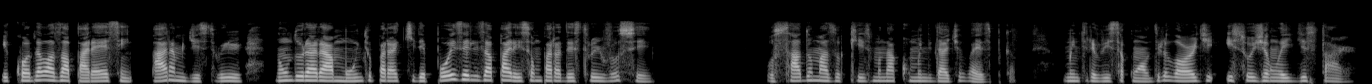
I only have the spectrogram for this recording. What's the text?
E quando elas aparecem para me destruir, não durará muito para que depois eles apareçam para destruir você. O sadomasoquismo na comunidade lésbica. Uma entrevista com Audre Lorde e Susan Lady Starr.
